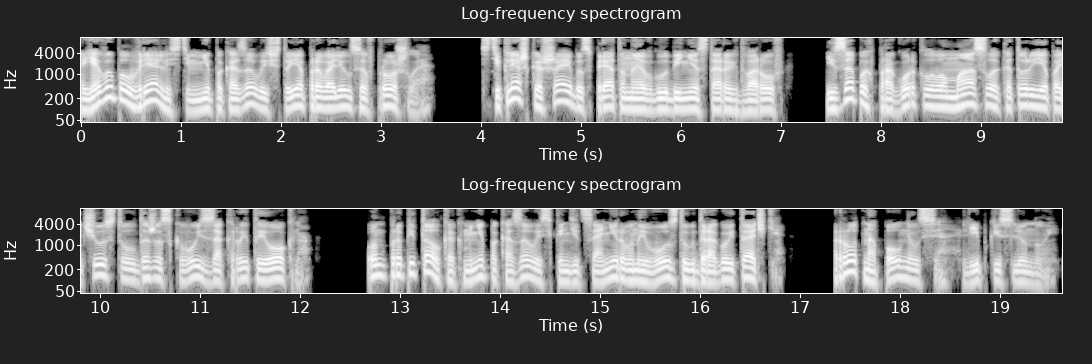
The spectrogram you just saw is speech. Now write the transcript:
Я выпал в реальности, мне показалось, что я провалился в прошлое. Стекляшка шайба, спрятанная в глубине старых дворов, и запах прогорклого масла, который я почувствовал даже сквозь закрытые окна. Он пропитал, как мне показалось, кондиционированный воздух дорогой тачки. Рот наполнился липкой слюной.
